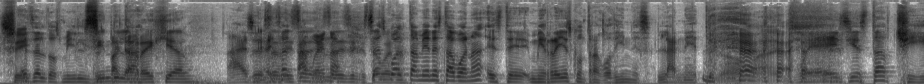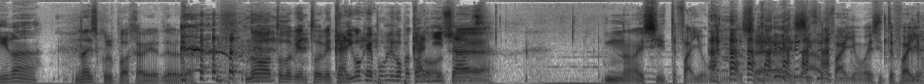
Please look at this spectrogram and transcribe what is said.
Sí. Es del 2000. Cindy la acá. regia. Ah, esa, Esa- esa esa- está esa buena. dicen que está ¿Sabes buena. cuál también está buena? Este, Mis Reyes contra Godines. La neta. Güey, sí está chida. No disculpa, Javier, de verdad. No, todo bien, todo bien. Te Ca- digo que hay público para todo. O sea, cañitas. no, ahí sí te fallo. man. O sea, ahí sí te fallo, ahí sí te fallo.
